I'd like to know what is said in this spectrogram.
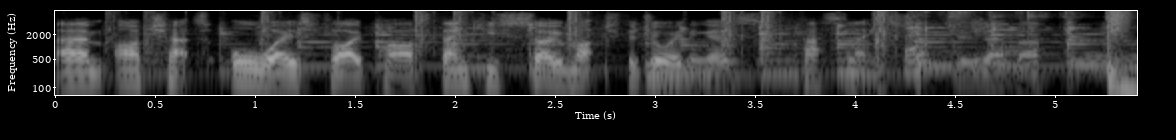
um, our chats always fly past. Thank you so much for joining us. Fascinating Thank structure as you. ever.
